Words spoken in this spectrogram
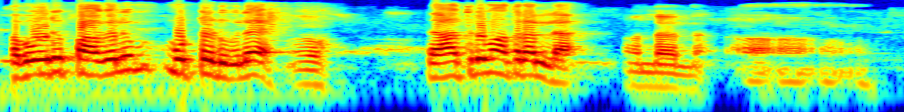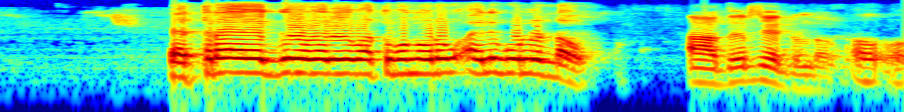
അപ്പൊ ഒരു പകലും അല്ലേ ഓ. രാത്രി മാത്രല്ല. അല്ല അല്ല. എത്ര എഗ്ഗ് ഒരു പത്ത് മുന്നൂറ് അതിൽ കൂടുതൽ ഉണ്ടാവും ആ തീർച്ചയായിട്ടും ഉണ്ടാവും. ഓ.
